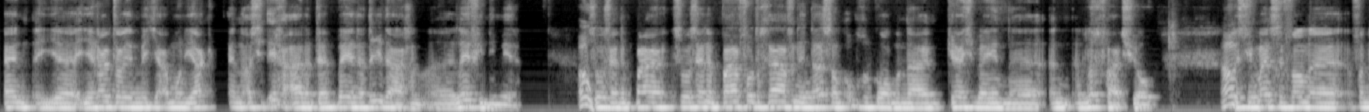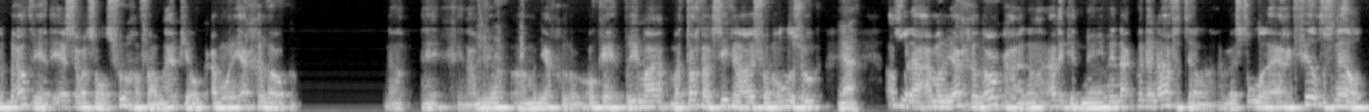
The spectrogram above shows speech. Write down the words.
En je, je ruikt alleen een beetje ammoniak. En als je het ingeademd hebt, ben je na drie dagen uh, leef je niet meer. Oh. Zo, zijn een paar, zo zijn een paar fotografen in Duitsland omgekomen na een crash bij een, uh, een, een, luchtvaartshow. Oh. Dus die mensen van, uh, van de brandweer, het eerste wat ze ons vroegen van, heb je ook ammoniak geroken? Nou, nee, geen ammoniak. Oké, okay, prima, maar toch naar het ziekenhuis voor een onderzoek. Ja. Als we daar ammoniak geroken hadden, dan had ik het nu niet meer na kunnen navertellen. En we stonden eigenlijk veel te snel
